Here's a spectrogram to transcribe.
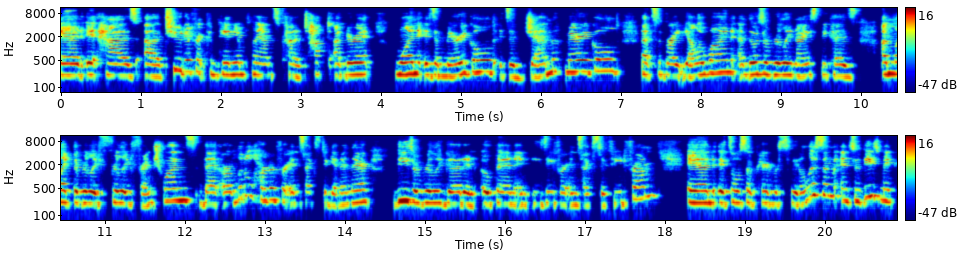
And it has uh, two different companion plants kind of tucked under it. One is a marigold, it's a gem marigold, that's the bright yellow one. And those are really nice because unlike the really frilly French ones that are a little harder for insects to get in there, these are really good and open and easy for insects to feed from. And it's also paired with sweet alyssum. And so these make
